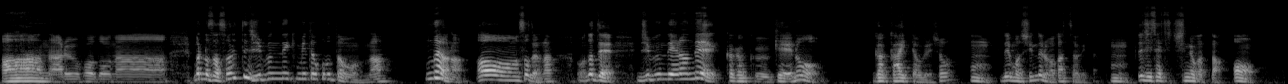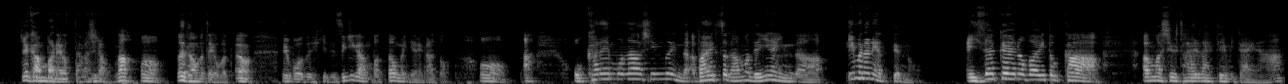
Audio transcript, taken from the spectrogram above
ああ、なるほどな。まあ、でもさ、それって自分で決めたことだもんな。だよな。ああ、そうだよな。だって、自分で選んで科学系の学科入ったわけでしょ？うん。でもしんどいの分かってたわけじゃん。うん。で、実際しんどかった。うん。じゃあ頑張れよって話だもんな。うん。頑張って頑張って。うん。レポート引き続き頑張った方がいいんじゃないかなと。うん。あ、お金もな、しんどいんだ。バイトとかあんまできないんだ。今何やってんの？え、居酒屋のバイトか。あんまシフト入れなくてみたいな。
